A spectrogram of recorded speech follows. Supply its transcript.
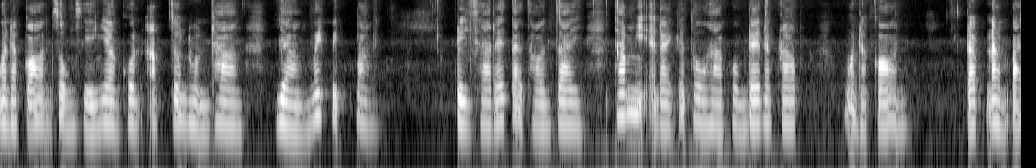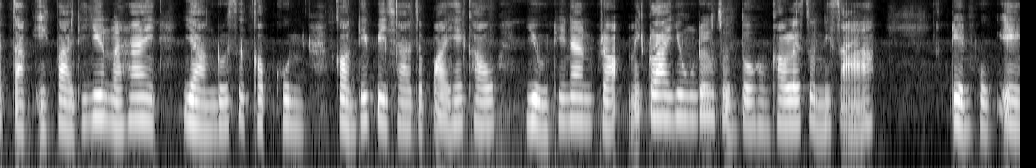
วรรณกรส่งเสียงอย่างคนอับจนหนทาง อย่างไม่ปิดบัง ปรีชาได้แต่ถอนใจ ถ้ามีอะไรก็โทรหาผมได้นะครับวรรณกร รับนำบัตรจากอีกฝ่ายที่ยื่นมาให้ อย่างรู้สึกขอบคุณ ก่อนที่ปรีชาจะปล่อยให้เขาอยู่ที่นั่นเพราะไม่กล้ายุ่งเรื่องส่วนตัวของเขาและสุนิสา เรียนผูกเอง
